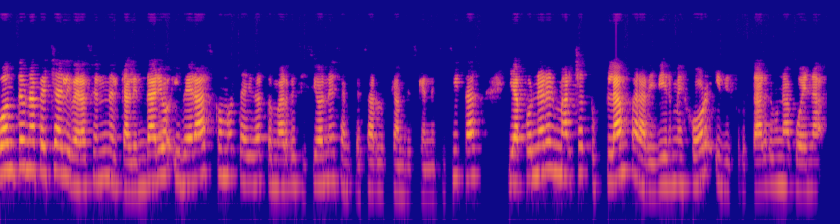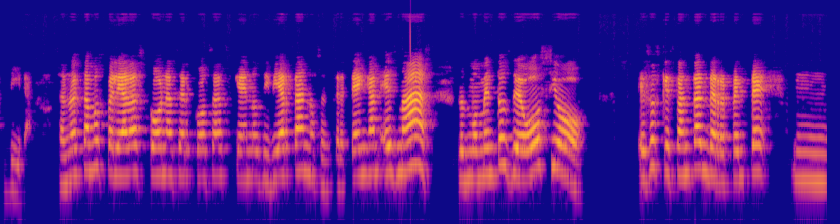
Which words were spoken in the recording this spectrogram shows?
Ponte una fecha de liberación en el calendario y verás cómo te ayuda a tomar decisiones, a empezar los cambios que necesitas y a poner en marcha tu plan para vivir mejor y disfrutar de una buena vida. O sea, no estamos peleadas con hacer cosas que nos diviertan, nos entretengan. Es más, los momentos de ocio, esos que están tan de repente mm,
